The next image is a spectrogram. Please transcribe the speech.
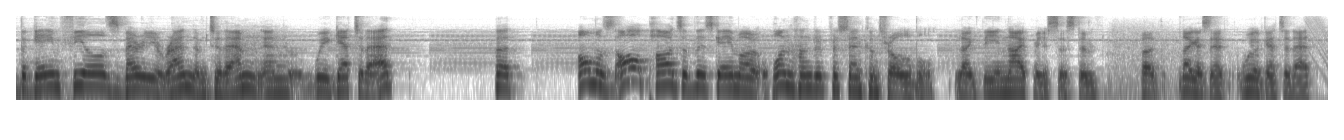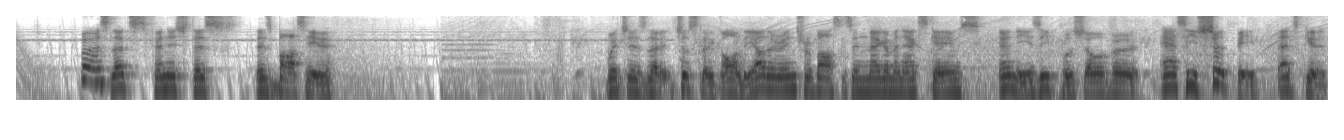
the game feels very random to them, and we get to that. But almost all parts of this game are 100% controllable, like the Nightmare system. But like I said, we'll get to that. First, let's finish this this boss here. Which is like just like all the other intro bosses in Mega Man X games, an easy pushover, as he should be, that's good.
